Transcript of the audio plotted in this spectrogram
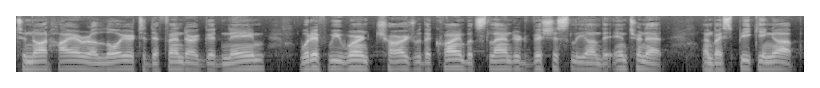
to not hire a lawyer to defend our good name? What if we weren't charged with a crime but slandered viciously on the internet and by speaking up?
